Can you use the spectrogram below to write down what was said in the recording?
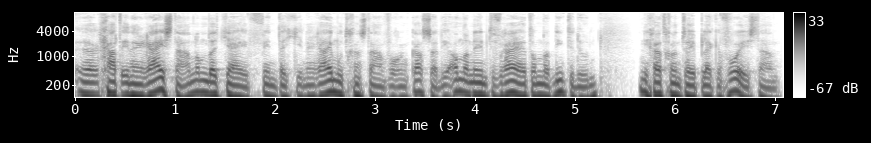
eh, gaat in een rij staan. Omdat jij vindt dat je in een rij moet gaan staan voor een kassa. Die ander neemt de vrijheid om dat niet te doen. En die gaat gewoon twee plekken voor je staan.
